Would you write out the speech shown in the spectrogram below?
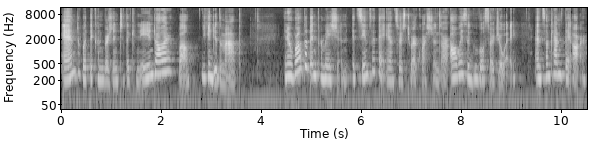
And with the conversion to the Canadian dollar, well, you can do the math. In a world of information, it seems like the answers to our questions are always a Google search away, and sometimes they are.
